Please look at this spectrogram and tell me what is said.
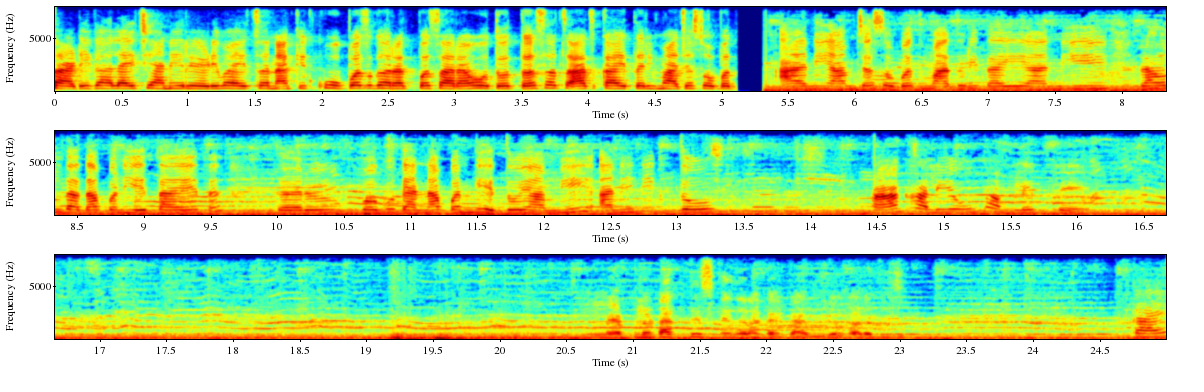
साडी घालायची आणि रेडी व्हायचं ना की खूपच घरात पसारा होतो. तसंच आज काहीतरी माझ्यासोबत आणि आमच्यासोबत माधुरीताई आणि राहुल दादा पण येत आहेत. तर बघू त्यांना पण घेतोय आम्ही आणि निघतो. हा खाली येऊन थांबलेत ते. मॅपला टाकतेस काय जरा? काय काय व्हिडिओ काढतेस काय?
